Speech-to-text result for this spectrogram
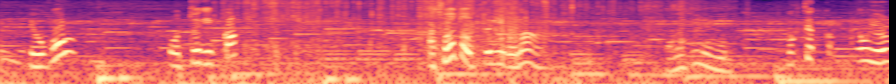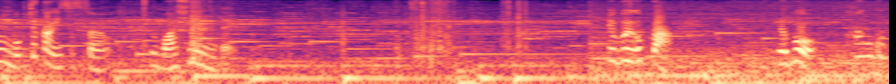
있네. 요거? 오뚜기 거? 아 저것도 오뚜기구나 분이 먹태깡 이거 여러분 먹태깡 있었어요 이거 맛있는데. 여보 이것 봐. 여보 한국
